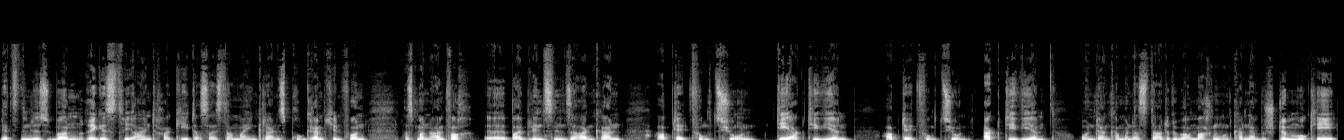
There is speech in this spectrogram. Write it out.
letzten Endes über einen Registriereintrag geht. Das heißt, da mache ich ein kleines Programmchen von, dass man einfach äh, bei Blinzeln sagen kann, Update-Funktion deaktivieren, Update-Funktion aktivieren und dann kann man das darüber machen und kann dann bestimmen, okay,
